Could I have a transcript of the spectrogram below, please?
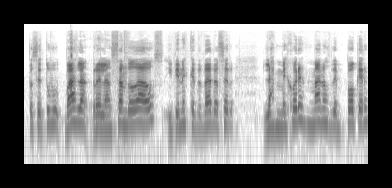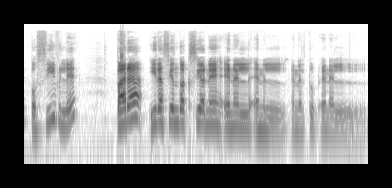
Entonces tú vas la- relanzando dados y tienes que tratar de hacer las mejores manos de póker posible para ir haciendo acciones en el en el en el en el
